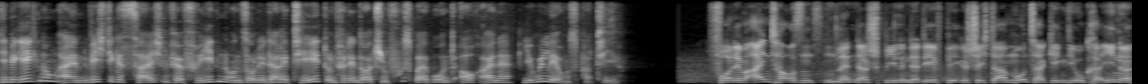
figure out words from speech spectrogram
Die Begegnung ein wichtiges Zeichen für Frieden und Solidarität und für den Deutschen Fußballbund auch eine Jubiläumspartie. Vor dem 1000. Länderspiel in der DFB-Geschichte am Montag gegen die Ukraine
